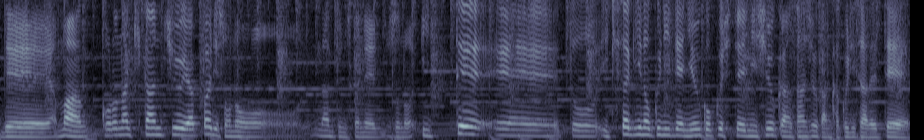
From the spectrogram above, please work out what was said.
でまあコロナ期間中やっぱりそのなんていうんですかねその行って、えーと、行き先の国で入国して2週間3週間隔離されて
